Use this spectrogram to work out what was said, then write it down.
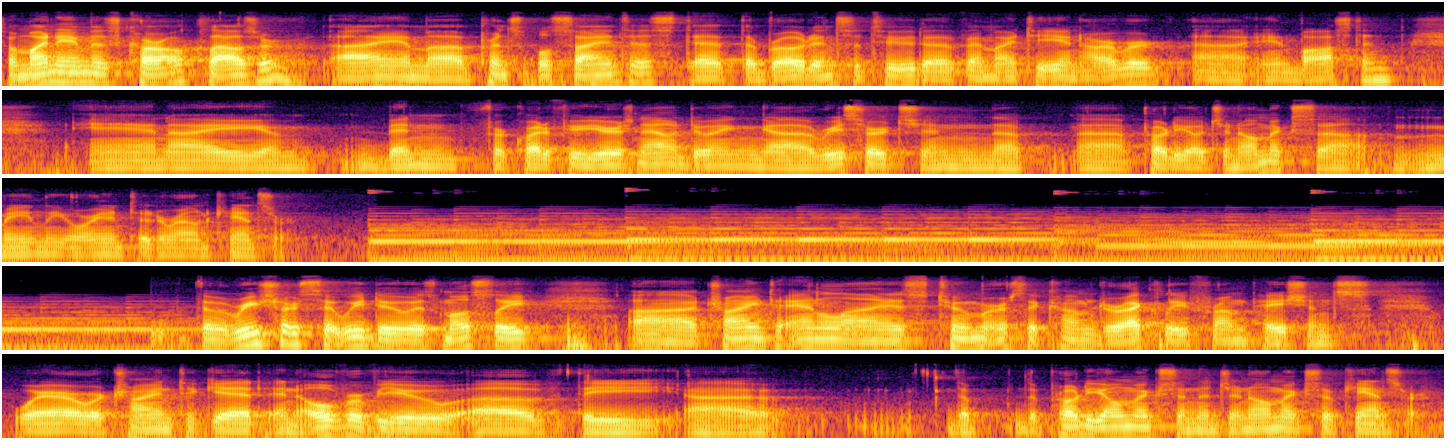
So my name is Karl Clauser. I am a principal scientist at the Broad Institute of MIT and Harvard uh, in Boston. And I have been for quite a few years now doing uh, research in uh, proteogenomics, uh, mainly oriented around cancer. The research that we do is mostly uh, trying to analyze tumors that come directly from patients where we're trying to get an overview of the, uh, the, the, proteomics and the genomics of cancer.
